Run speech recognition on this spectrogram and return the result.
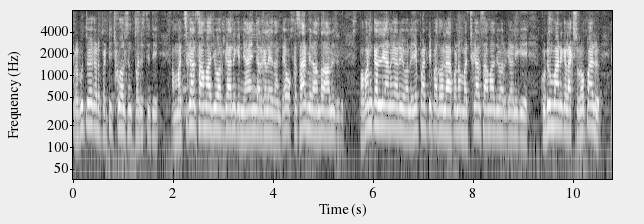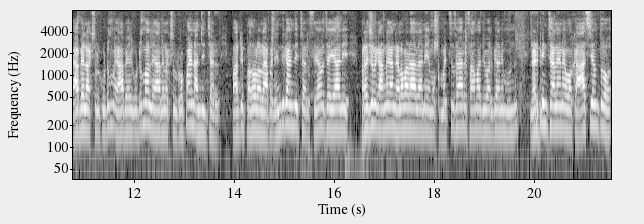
ప్రభుత్వమే కదా పట్టించుకోవాల్సిన పరిస్థితి. ఆ మత్స్యకార సామాజిక వర్గానికి న్యాయం జరగలేదంటే ఒక్కసారి మీరు అందరూ ఆలోచించండి పవన్ కళ్యాణ్ గారు ఇవాళ ఏ పార్టీ పదవి లేకుండా మత్స్యకార సామాజిక వర్గానికి కుటుంబానికి లక్ష రూపాయలు యాభై లక్షల కుటుంబం యాభై కుటుంబాలు యాభై లక్షల రూపాయలు అందించారు. పార్టీ పదవిలో లేకపోయినా. ఎందుకు అందించారు? సేవ చేయాలి ప్రజలకు అండగా నిలబడాలని ఒక మత్స్యసారి సామాజిక వర్గాన్ని ముందు నడిపించాలనే ఒక ఆశయంతో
